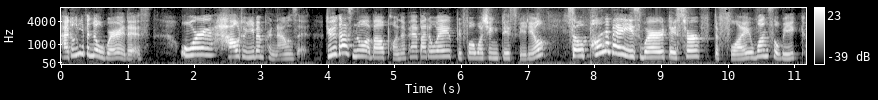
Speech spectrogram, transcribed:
I don't even know where it is or how to even pronounce it. Do you guys know about Ponape by the way before watching this video? So Ponape is where they serve the flight once a week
